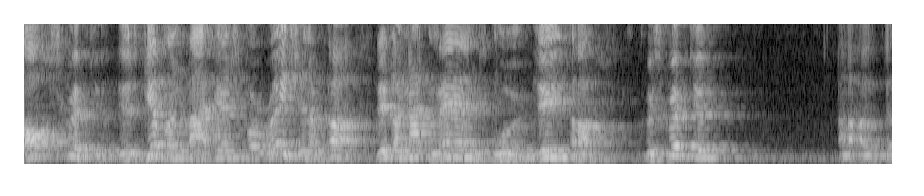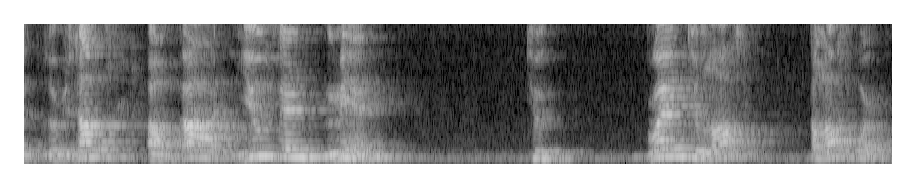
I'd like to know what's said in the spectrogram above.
All scripture is given by inspiration of God. These are not man's words. These are the scriptures, uh, the, the result of God using men to bring to lost, the lost world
